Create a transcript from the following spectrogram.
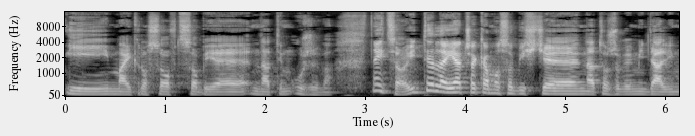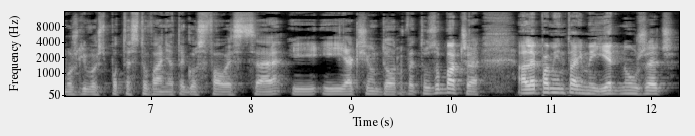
i Microsoft sobie na tym używa. No i co? I tyle. Ja czekam osobiście na to, żeby mi dali możliwość potestowania tego z VSC i, i jak się dorwę, to zobaczę. Ale pamiętajmy jedną rzecz,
